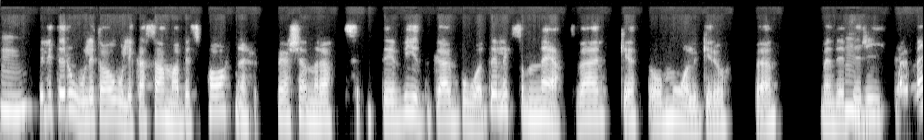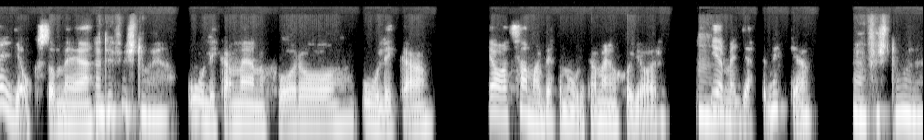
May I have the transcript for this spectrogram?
Mm. Det är lite roligt att ha olika samarbetspartners för jag känner att det vidgar både liksom nätverket och målgruppen. Men det mm. berikar mig också med ja, olika människor och olika ja, att samarbeta med olika människor gör, mm. ger mig jättemycket. Jag förstår det.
